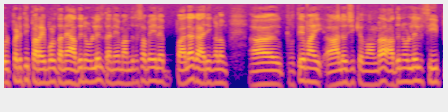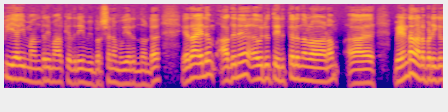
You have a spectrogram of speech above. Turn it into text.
ഉൾപ്പെടുത്തി പറയുമ്പോൾ തന്നെ അതിനുള്ളിൽ തന്നെ മന്ത്രിസഭയിലെ പല കാര്യങ്ങളും കൃത്യമായി ആലോചിക്കുന്നുണ്ട്. അതിനുള്ളിൽ സി പി ഐ മന്ത്രിമാർക്കെതിരെയും വിമർശനം ഉയരുന്നുണ്ട്. ഏതായാലും അതിന് ഒരു തിരുത്തൽ എന്നുള്ളതാണ് വേണ്ട നടപടികൾ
